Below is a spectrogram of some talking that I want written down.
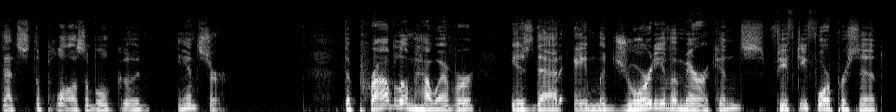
That's the plausible, good answer. The problem, however, is that a majority of Americans, 54%,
